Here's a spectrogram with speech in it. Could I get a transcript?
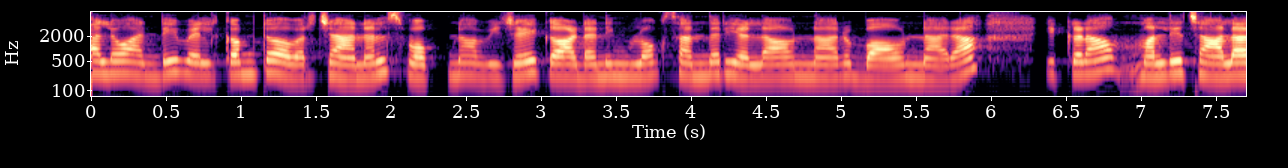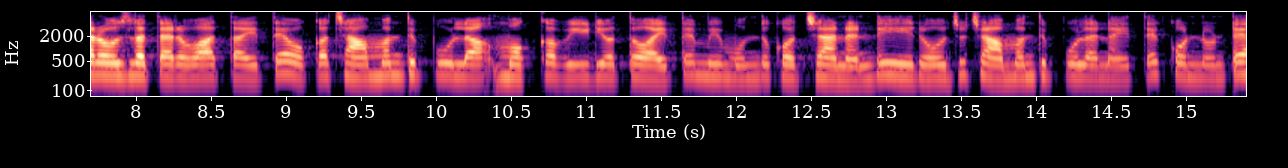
హలో అండి welcome to our channel Swapna Vijay gardening blogs. అందరు ఎలా ఉన్నారు? బాగున్నారా? ఇక్కడ మళ్ళీ చాలా రోజుల తర్వాత అయితే ఒక చామంతి పూల మొక్క వీడియోతో అయితే మీ ముందుకు వచ్చానండి. ఈరోజు చామంతి పూలను అయితే కొన్ని ఉంటే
